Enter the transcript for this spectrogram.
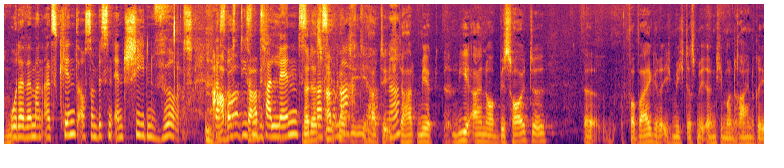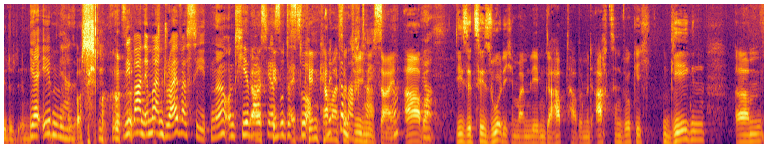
Mhm. oder wenn man als Kind auch so ein bisschen entschieden wird, dass Aber aus da diesem ich- Talent Na, das was Glück gemacht hatte, ich- wird. hatte ich. ne? Da hat mir nie einer, bis heute äh, verweigere ich mich, dass mir irgendjemand reinredet in, Ja, eben. in was ich mache. Sie waren immer im Driver's Seat, ne? Und hier Ja, war es ja kind, so, dass als du kind auch kann man es mitgemacht natürlich hast, nicht sein. Ne? Aber Ja. Diese Zäsur, die ich in meinem Leben gehabt habe, mit 18 wirklich gegen ähm,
